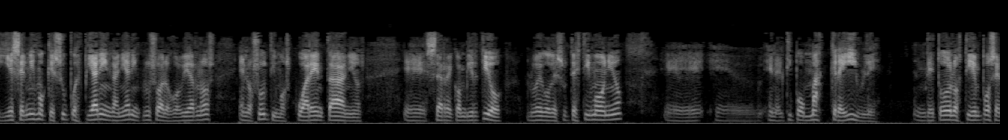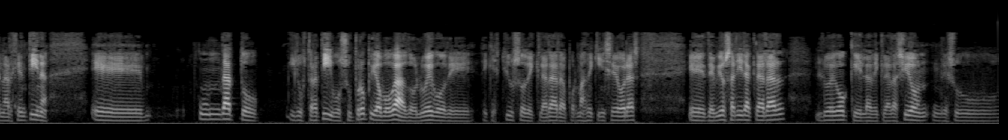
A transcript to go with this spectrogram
y es el mismo que supo espiar y engañar incluso a los gobiernos en los últimos 40 años. Eh, se reconvirtió, luego de su testimonio, eh, eh, en el tipo más creíble de todos los tiempos en Argentina. un dato ilustrativo, su propio abogado, luego de, que Estiuso declarara por más de 15 horas, debió salir a aclarar luego que la declaración de su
